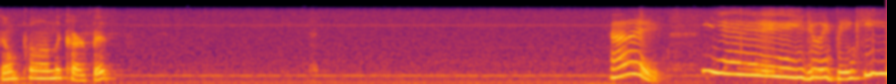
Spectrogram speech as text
Don't pull on the carpet. Hi. Yay! You doing binkies?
